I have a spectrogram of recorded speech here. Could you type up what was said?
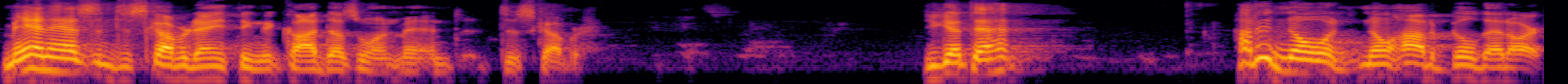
Man hasn't discovered anything that God doesn't want man to discover. You get that? How did Noah know how to build that ark?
